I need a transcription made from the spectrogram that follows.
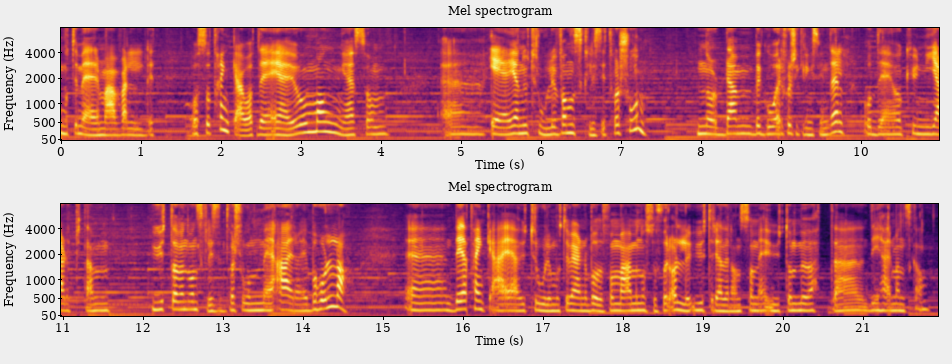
motiverer meg veldig. Og så tenker jeg jo at det er jo mange som eh, er i en utrolig vanskelig situasjon når de begår forsikringssvindel, og det å kunne hjelpe dem ut av en vanskelig situasjon med æra i behold, da. Eh, det tenker jeg er utrolig motiverende både for meg, men også for alle utrederne som er ute og møter de her menneskene.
